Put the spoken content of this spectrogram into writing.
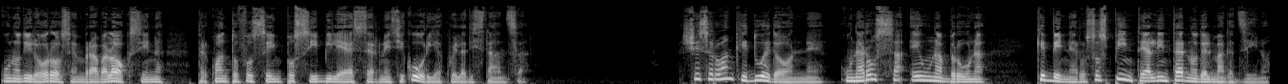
Uno di loro sembrava Loxin, per quanto fosse impossibile esserne sicuri a quella distanza. Scesero anche due donne, una rossa e una bruna, che vennero sospinte all'interno del magazzino.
